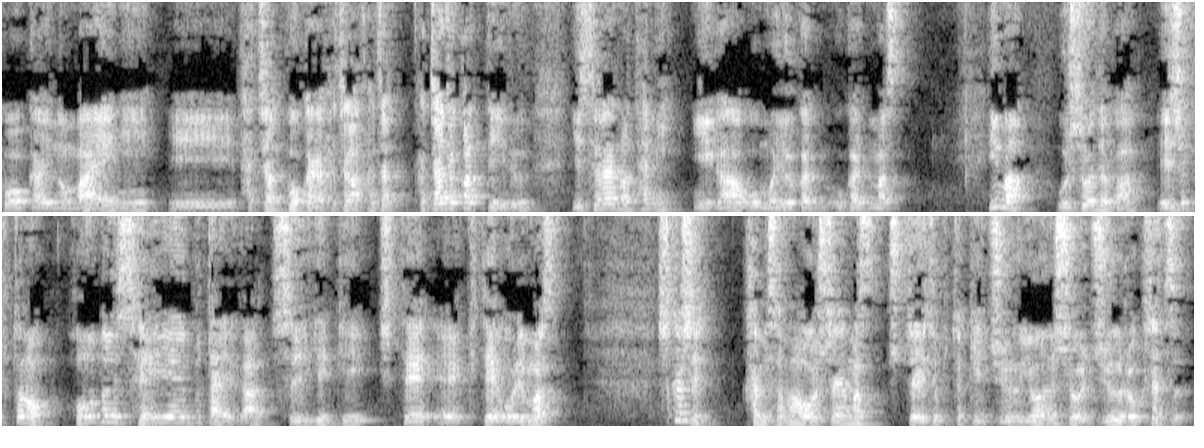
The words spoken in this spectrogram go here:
航海の前に、立ち、航海が立ちはだかっているイスラエルの民が思い浮か浮かびます。今、後ろではエジプトの本当に精鋭部隊が追撃してきております。しかし、神様はおっしゃいます。首都エジプト記14章16節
